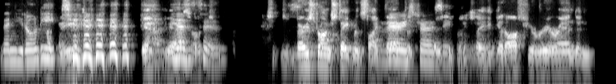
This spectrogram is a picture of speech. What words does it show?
then you don't eat. eat. yeah, yeah. Yes. So very strong statements like very that. Very strong statements. Say, get off your rear end and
